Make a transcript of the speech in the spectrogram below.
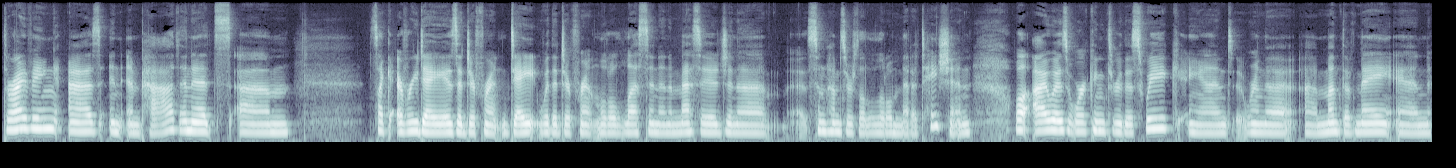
Thriving as an Empath, and it's um, it's like every day is a different date with a different little lesson and a message and a sometimes there's a little meditation. Well i was working through this week and we're in the uh, month of may and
